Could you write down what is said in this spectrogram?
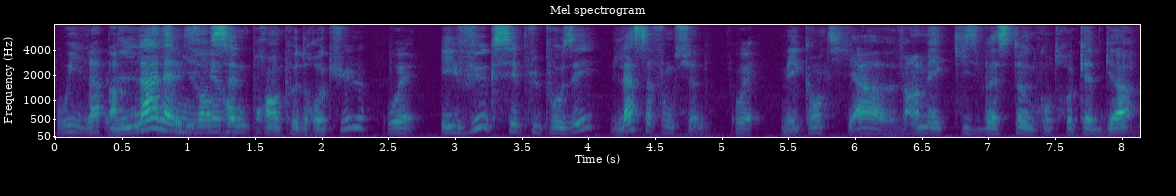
Oui, là, par là, contre, la mise en scène prend un peu de recul, Ouais, et vu que c'est plus posé, là, ça fonctionne. ouais. Mais quand il y a euh, 20 mecs qui se bastonnent contre 4 gars,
